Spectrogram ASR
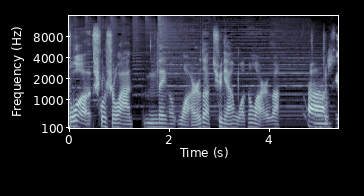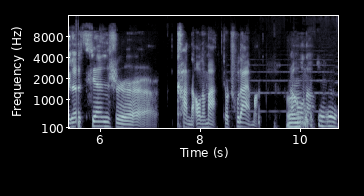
不过说实话，嗯那个我儿子去年我跟我儿子啊就，陪他先是看的奥特曼，就初代嘛。然后呢，嗯嗯，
